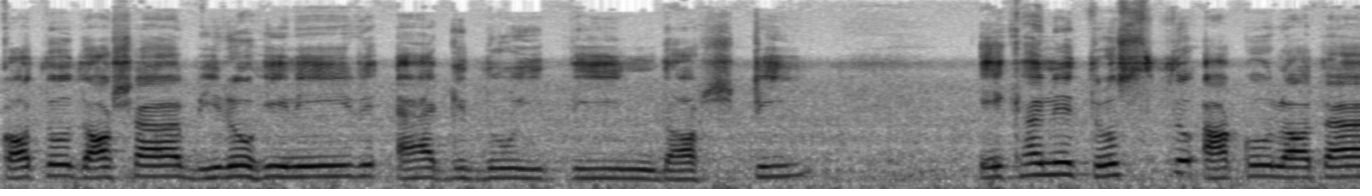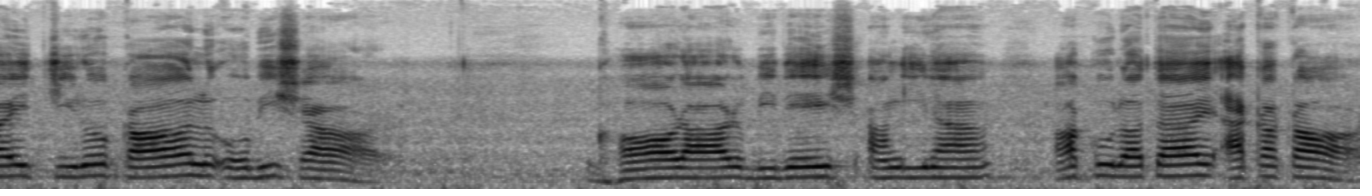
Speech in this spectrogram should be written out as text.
কত দশা বিরোহিণীর এক, দুই, তিন, দশটি এখানে ত্রস্ত আকুলতায় চিরকাল অভিসার। ঘর আর বিদেশ আঙ্গিনা, আকুলতায় একাকার।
